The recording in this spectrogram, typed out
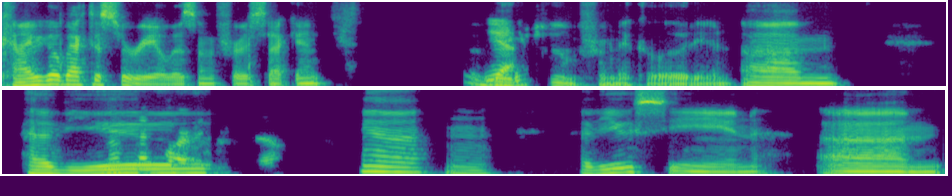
can I go back to surrealism for a second? Yeah. jump from Nickelodeon. Um, have you? Yeah. mm. Have you seen um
